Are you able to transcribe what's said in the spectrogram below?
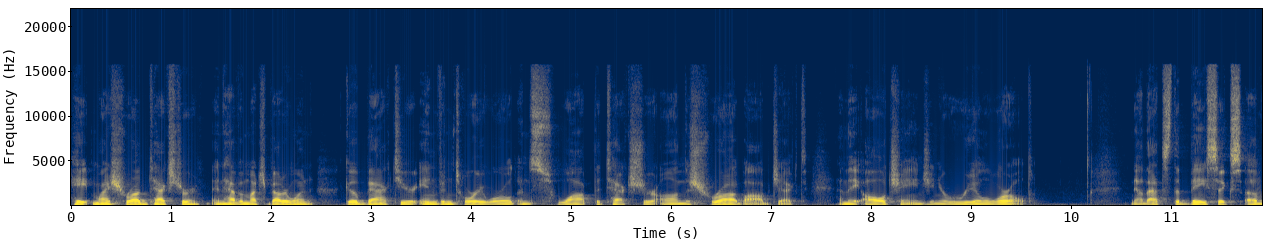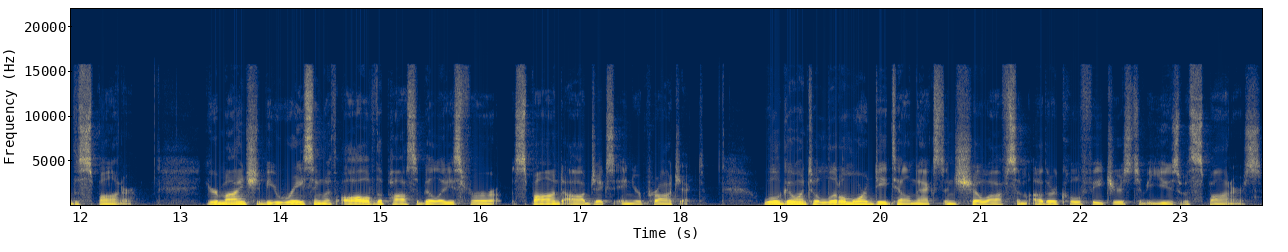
Hate my shrub texture and have a much better one? go back to your inventory world and swap the texture on the shrub object, and they all change in your real world. Now, that's the basics of the spawner. Your mind should be racing with all of the possibilities for spawned objects in your project. We'll go into a little more detail next and show off some other cool features to be used with spawners.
